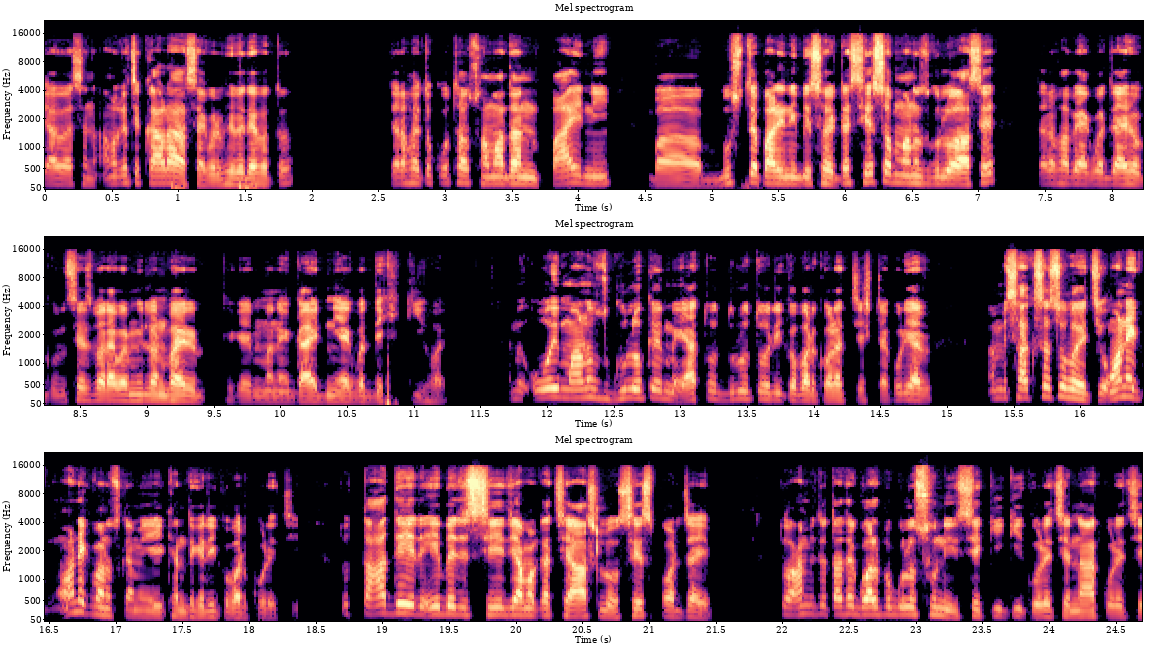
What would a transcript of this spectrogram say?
কেউ আসে না। আমার কাছে কারা আসে একবার ভেবে দেখো তো? যারা হয়তো কোথাও সমাধান পায়নি বা বুঝতে পারেনি বিষয়টা সেসব মানুষগুলো আসে। তারা ভাবে একবার যাই হোক শেষবার একবার মিলন ভাইয়ের থেকে মানে গাইড নিয়ে একবার দেখি কি হয়। আমি ওই মানুষগুলোকে এত দ্রুত রিকভার করার চেষ্টা করি আর আমি সাকসেসও হয়েছি। অনেক, অনেক মানুষকে আমি এখান থেকে রিকভার করেছি। তো তাদের এবার সে যে আমার কাছে আসলো শেষ পর্যায়ে, তো আমি তো তাদের গল্পগুলো শুনি। সে কি, কি করেছে না করেছে,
